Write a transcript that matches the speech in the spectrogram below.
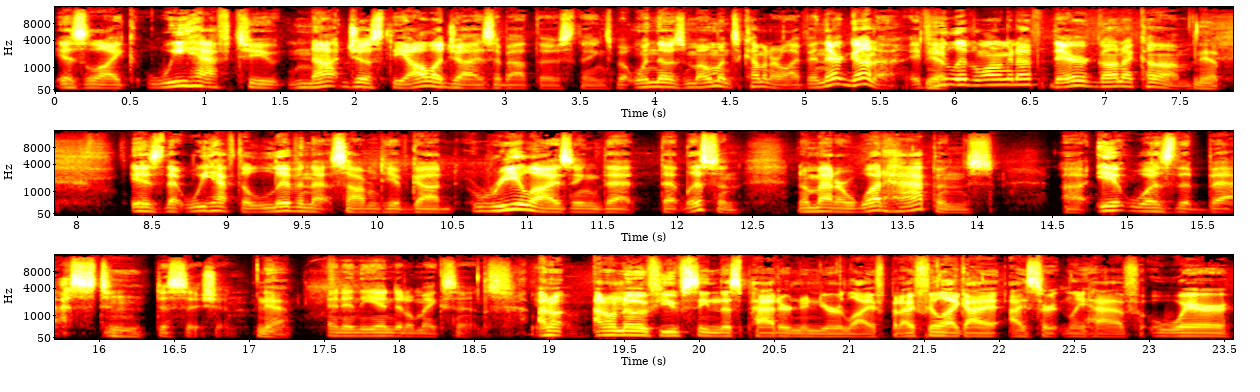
Is like we have to not just theologize about those things, but when those moments come in our life, and they're gonna, if Yep. you live long enough, they're gonna come. Yep. Is that we have to live in that sovereignty of God, realizing that that listen, no matter what happens, uh, it was the best decision, Yeah. and in the end, it'll make sense. I don't I don't know if you've seen this pattern in your life, but I feel like I I certainly have where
